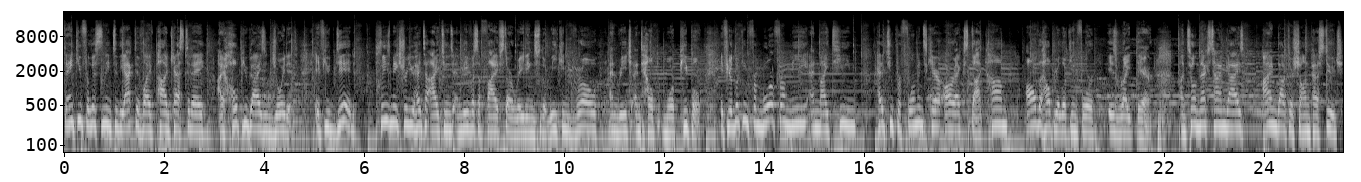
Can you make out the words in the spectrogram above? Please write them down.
Thank you for listening to the Active Life podcast today. I hope you guys enjoyed it. If you did, please make sure you head to iTunes and leave us a five star rating so that we can grow and reach and help more people. If you're looking for more from me and my team, head to performancecarerx.com. All the help you're looking for is right there. Until next time, guys, I'm Dr. Sean Pastuch,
